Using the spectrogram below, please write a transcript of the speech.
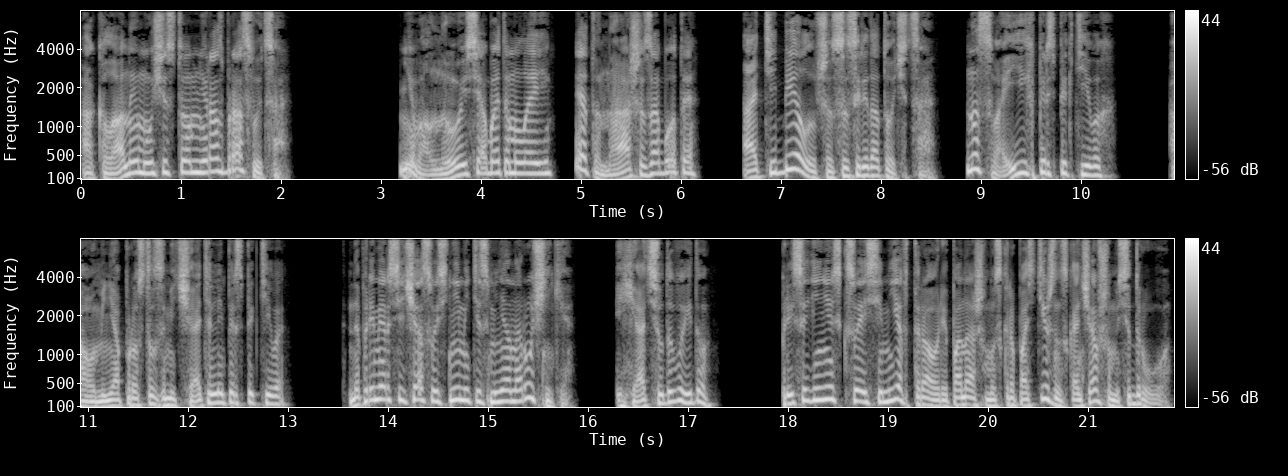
А кланы имуществом не разбрасываются». «Не волнуйся об этом, Лэй, это наши заботы. А тебе лучше сосредоточиться на своих перспективах. А у меня просто замечательные перспективы. Например, сейчас вы снимете с меня наручники, и я отсюда выйду. Присоединюсь к своей семье в трауре по нашему скоропостижно скончавшемуся другу.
